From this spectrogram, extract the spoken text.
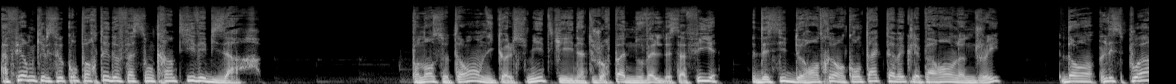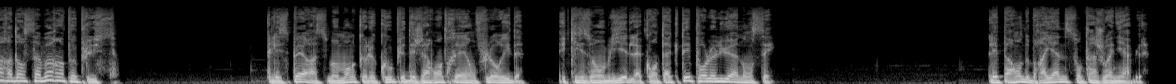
affirment qu'il se comportait de façon craintive et bizarre. Pendant ce temps, Nicole Smith, qui n'a toujours pas de nouvelles de sa fille, décide de rentrer en contact avec les parents Landry dans l'espoir d'en savoir un peu plus. Elle espère à ce moment que le couple est déjà rentré en Floride et qu'ils ont oublié de la contacter pour le lui annoncer. Les parents de Brian sont injoignables.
